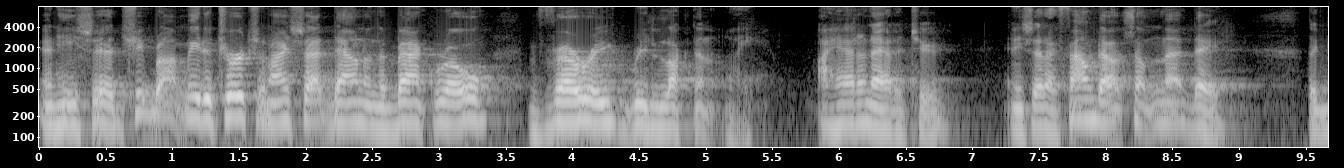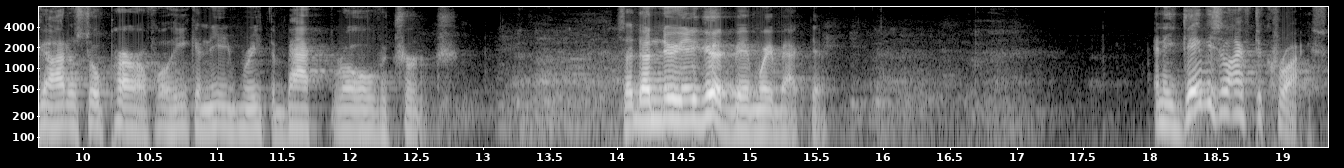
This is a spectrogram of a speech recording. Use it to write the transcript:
And he said, She brought me to church, and I sat down in the back row very reluctantly. I had an attitude. And he said, I found out something that day that God is so powerful he can even reach the back row of a church. so it doesn't do you any good being way back there. And he gave his life to Christ.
